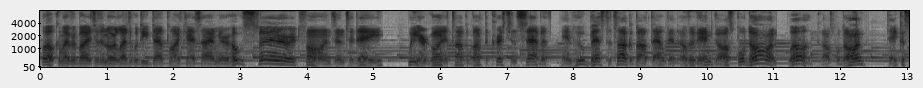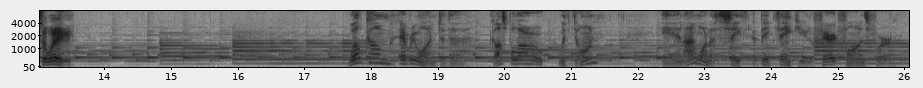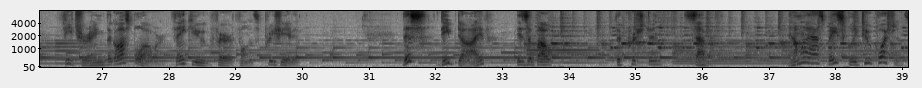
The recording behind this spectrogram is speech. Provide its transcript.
Welcome, everybody, to the Neurological Deep Dive Podcast. I am your host, Ferret Fawns, and today we are going to talk about the Christian Sabbath. And who best to talk about that than other than Gospel Dawn? Well, Gospel Dawn, take us away. Welcome, everyone, to the Gospel Hour with Dawn. And I want to say a big thank you to Ferret Fawns for featuring the Gospel Hour. Thank you, Ferret Fonts. Appreciate it. This deep dive is about the Christian Sabbath. And I'm going to ask basically two questions.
